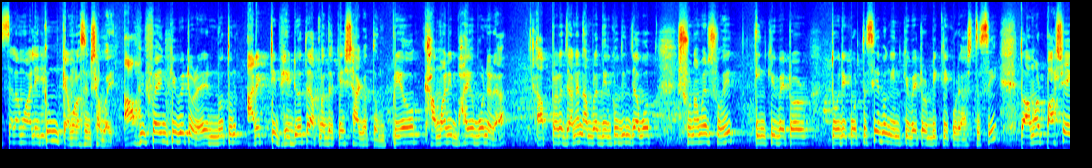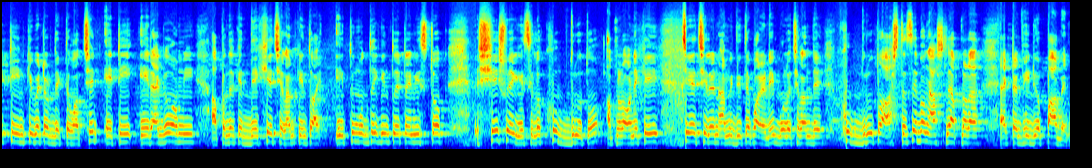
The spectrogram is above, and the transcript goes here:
আসসালামু আলাইকুম, কেমন আছেন সবাই? আফিফা ইনকিউবেটরের নতুন আরেকটি ভিডিওতে আপনাদেরকে স্বাগতম। প্রিয় খামারি ভাই বোনেরা আপনারা জানেন, আমরা দীর্ঘদিন যাবৎ সুনামের সহিত ইনকিউবেটর তৈরি করতেছি এবং ইনকিউবেটর বিক্রি করে আসতেছি। তো আমার পাশে একটি ইনকিউবেটর দেখতে পাচ্ছেন। এটি এর আগেও আমি আপনাদেরকে দেখিয়েছিলাম, কিন্তু ইতিমধ্যে কিন্তু এটার স্টক শেষ হয়ে গেছিল খুব দ্রুত। আপনারা অনেকেই চেয়েছিলেন, আমি দিতে পারিনি। বলেছিলাম যে খুব দ্রুত আসতেছে এবং আসলে আপনারা একটা ভিডিও পাবেন।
